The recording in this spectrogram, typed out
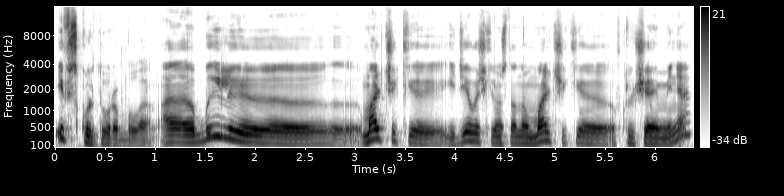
и физкультура была. А были э, мальчики и девочки, в основном мальчики, включая меня,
